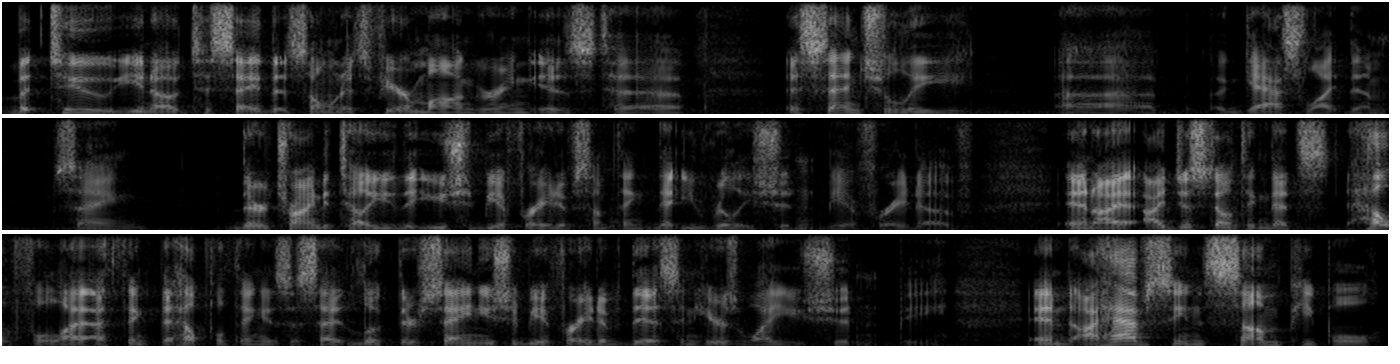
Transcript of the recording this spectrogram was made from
but two, you know, to say that someone is fear mongering is to essentially uh, gaslight them, saying they're trying to tell you that you should be afraid of something that you really shouldn't be afraid of. And I, I just don't think that's helpful. I, I think the helpful thing is to say, look, they're saying you should be afraid of this, and here's why you shouldn't be. And I have seen some people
